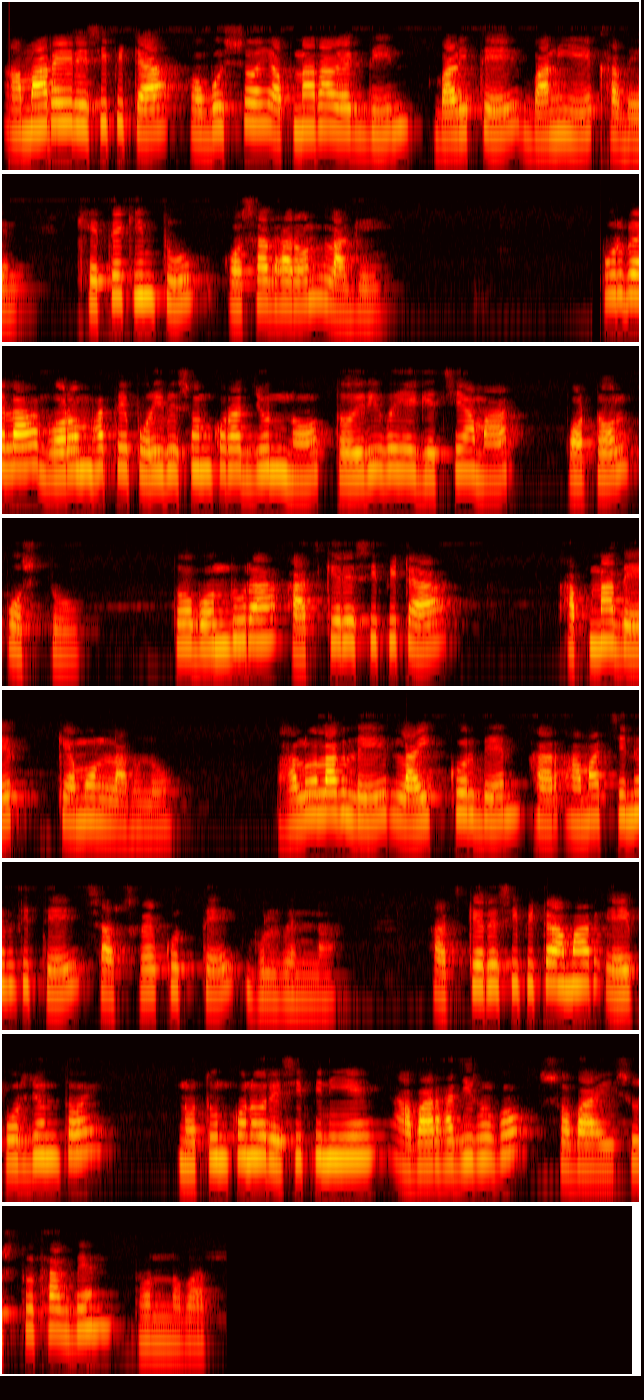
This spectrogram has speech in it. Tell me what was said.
আমার এই রেসিপিটা অবশ্যই আপনারাও একদিন বাড়িতে বানিয়ে খাবেন। খেতে কিন্তু অসাধারণ লাগে। দুপুরবেলা গরম ভাতে পরিবেশন করার জন্য তৈরি হয়ে গেছে আমার পটল পোস্ত। তো বন্ধুরা, আজকের রেসিপিটা আপনাদের কেমন লাগল? ভালো লাগলে লাইক করবেন আর আমার চ্যানেলটিতে সাবস্ক্রাইব করতে ভুলবেন না। আজকের রেসিপিটা আমার এই পর্যন্তই। নতুন কোনো রেসিপি নিয়ে আবার হাজির হব। সবাই সুস্থ থাকবেন। ধন্যবাদ।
